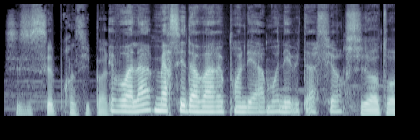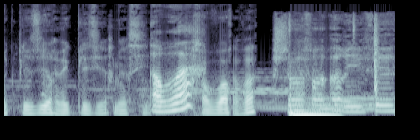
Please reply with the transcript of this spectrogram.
c'est le principal. Et voilà, merci d'avoir répondu à mon invitation. Merci à toi, avec plaisir. Avec plaisir, merci. Au revoir. Au revoir. Au revoir. Je suis enfin arrivé,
